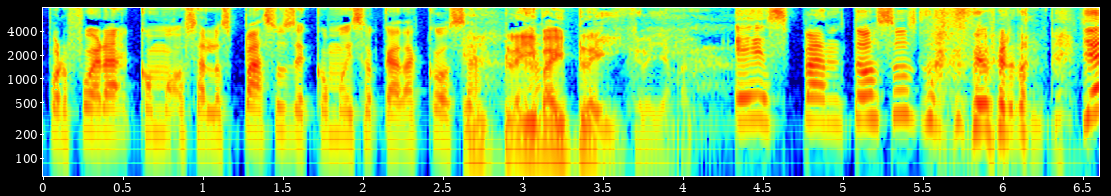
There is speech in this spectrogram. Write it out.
por fuera, como, o sea, los pasos de cómo hizo cada cosa. El play by play, que le llaman. Espantosos, de verdad. Ya,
